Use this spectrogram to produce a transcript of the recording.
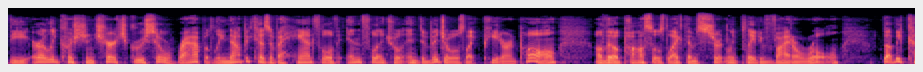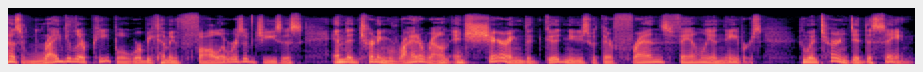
The early Christian church grew so rapidly not because of a handful of influential individuals like Peter and Paul, although apostles like them certainly played a vital role, but because regular people were becoming followers of Jesus and then turning right around and sharing the good news with their friends, family, and neighbors, who in turn did the same.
